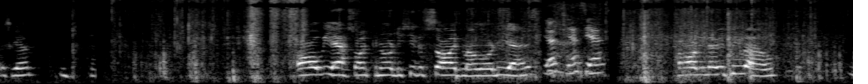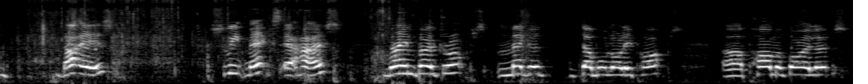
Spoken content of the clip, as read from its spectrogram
Let's go. Oh yes, I can already see the side, man. Already yes. Yes, yes, yes. Harley knows me well. That is sweet mix. It has rainbow drops, mega double lollipops, uh, Parma violets,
